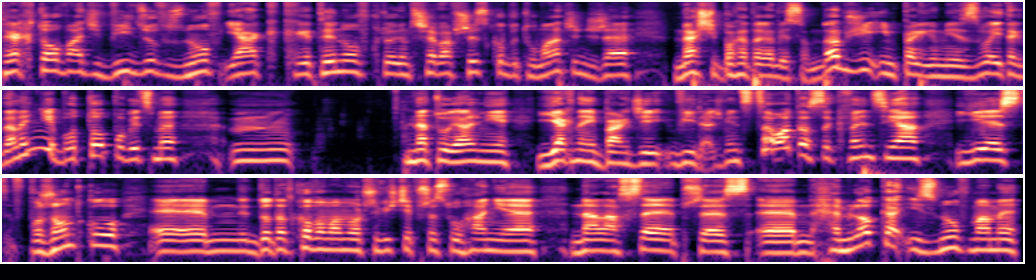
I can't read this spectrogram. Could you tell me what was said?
traktować widzów znów jak kretynów, którym trzeba wszystko wytłumaczyć, że nasi bohaterowie są dobrzy, Imperium jest złe i tak dalej. Nie, bo to powiedzmy. Mm, naturalnie jak najbardziej widać. Więc cała ta sekwencja jest w porządku. Dodatkowo mamy oczywiście przesłuchanie na lasę przez Hemlocka i znów mamy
